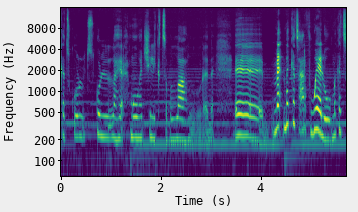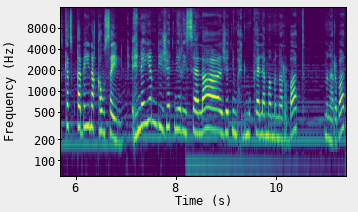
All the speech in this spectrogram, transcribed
كتقول تقول الله يرحمه هادشي اللي كتب الله آه ما, ما كتعرف والو ما كتبقى بين قوسين. هنايا ملي جاتني رسالة جاتني واحد المكالمة من الرباط من الرباط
